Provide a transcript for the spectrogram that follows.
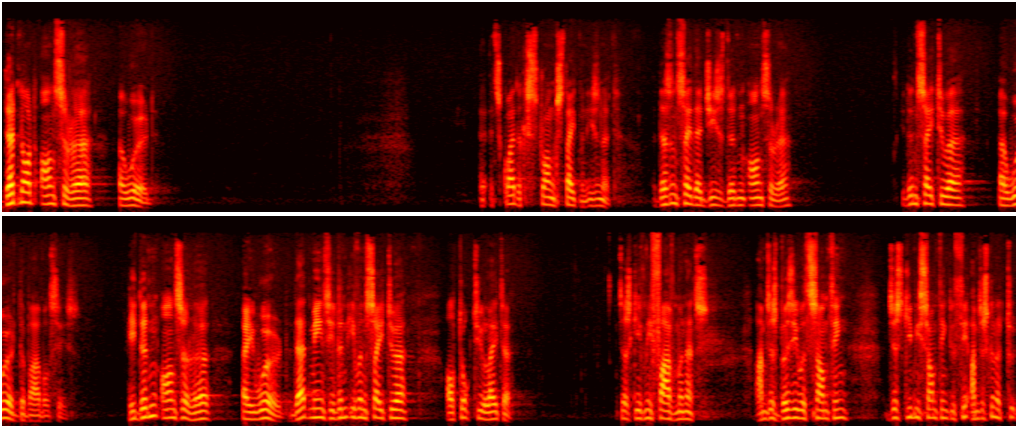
did not answer her a word. It's quite a strong statement, isn't it? It doesn't say that Jesus didn't answer her. He didn't say to her a word, the Bible says. He didn't answer her a word. That means he didn't even say to her, I'll talk to you later. Just give me five minutes. I'm just busy with something. Just give me something to think. I'm just going to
